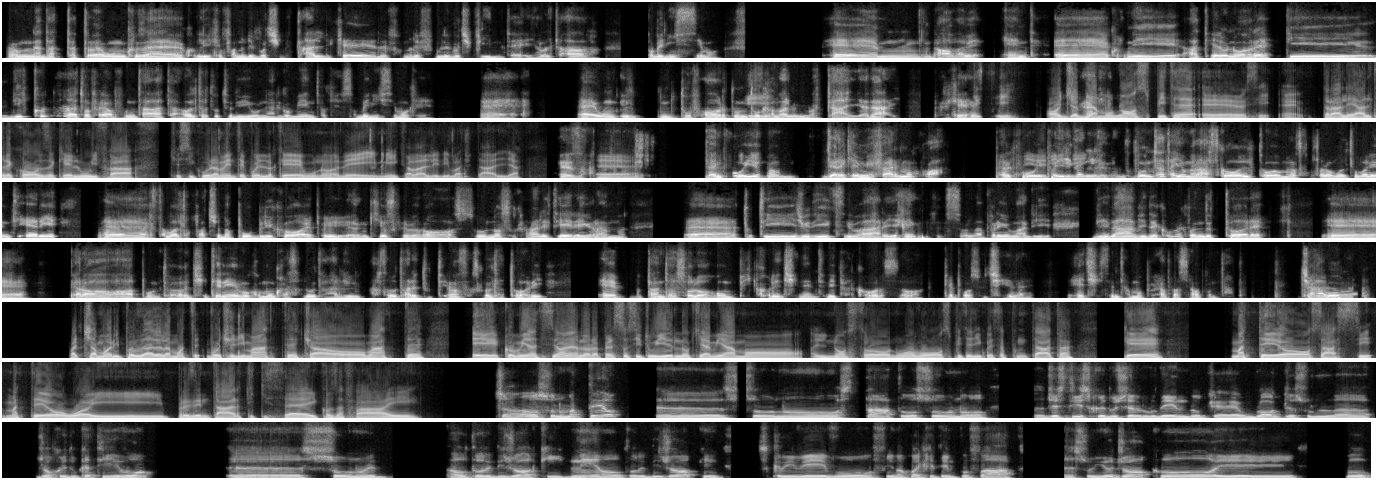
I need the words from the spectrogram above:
è un adattatore, è un cos'è, quelli che fanno le voci metalliche, le, fanno le, le voci finte, in realtà sto benissimo. Ehm, no, vabbè, niente, eh, quindi a te l'onore di, di condurre la tua prima puntata, oltretutto di un argomento che so benissimo che è, è un, il, un tuo forte, un tuo Sì. cavallo di battaglia, dai, perché Sì, sì. Oggi abbiamo un ospite e sì, eh, tra le altre cose che lui fa c'è sicuramente quello che è uno dei miei cavalli di battaglia. esatto. Eh, Per cui io direi che mi fermo qua. Per cui poi la puntata io me l'ascolto, me l'ascolterò molto volentieri. Eh, stavolta faccio da pubblico e poi anch'io scriverò sul nostro canale Telegram eh, tutti i giudizi vari sulla prima di, di Davide come conduttore. Eh, però appunto ci tenevo comunque a salutarli, a salutare tutti i nostri ascoltatori e tanto è solo un piccolo incidente di percorso che può succedere e ci sentiamo poi alla prossima puntata. Ciao. allora, facciamo riposare la mote- voce di Matte. Ciao Matte. E combinazione, allora per sostituirlo chiamiamo il nostro nuovo ospite di questa puntata che è Matteo Sassi. Matteo, vuoi presentarti? Chi sei? Cosa fai? Ciao, sono Matteo, eh, sono stato, sono, eh, gestisco Educere Ludendo, che è un blog sul gioco educativo, eh, sono autore di giochi, neo-autore di giochi, scrivevo fino a qualche tempo fa eh, su Io Gioco e boh,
